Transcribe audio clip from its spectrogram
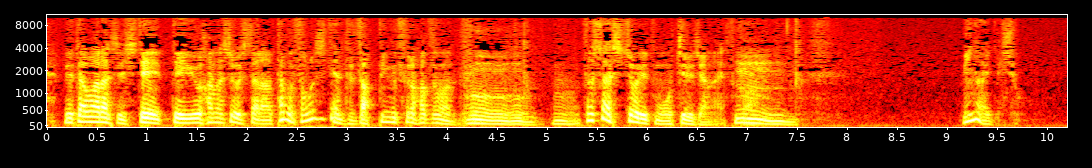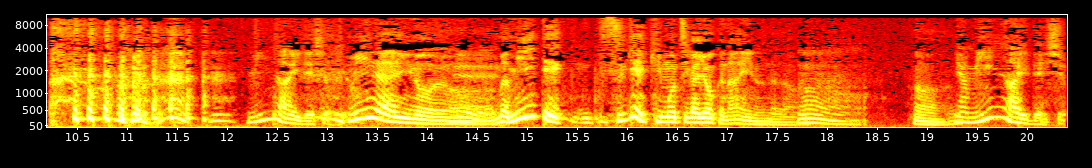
ネタばらししてっていう話をしたら、多分その時点でザッピングするはずなんですよ。うんうんうん。うん。そしたら視聴率も落ちるじゃないですか。うん。見ないでしょ。見ないでしょ。見ないのよ。ええまあ見て、すげえ気持ちが良くないんだよ。うん。うんいや、見ないでしょ。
